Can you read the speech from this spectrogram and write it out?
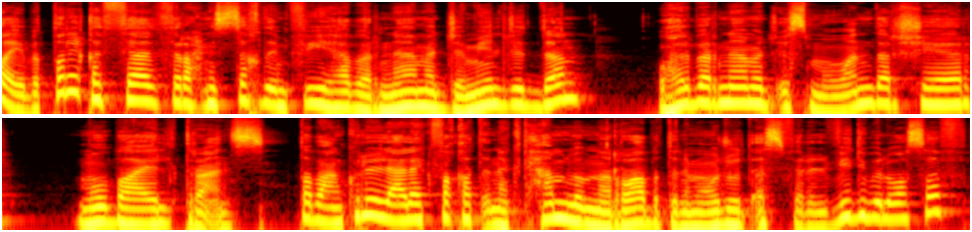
طيب الطريقة الثالثة راح نستخدم فيها برنامج جميل جدا وهالبرنامج اسمه Wondershare MobileTrans طبعا كل اللي عليك فقط إنك تحمله من الرابط اللي موجود أسفل الفيديو بالوصف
